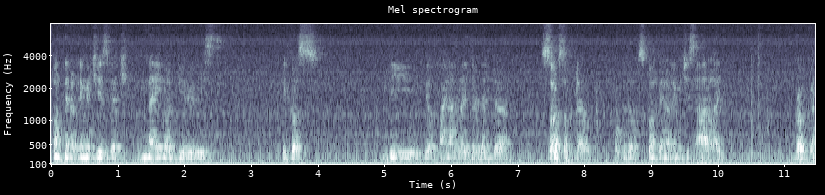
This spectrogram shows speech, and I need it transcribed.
container images which may not be released because we will find out later that the source of the of those container images are like broken.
